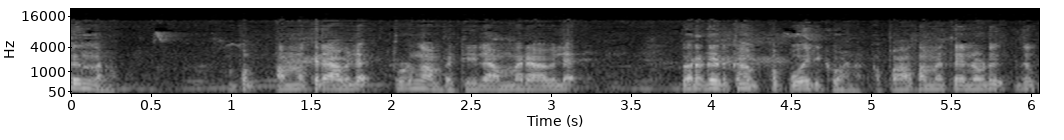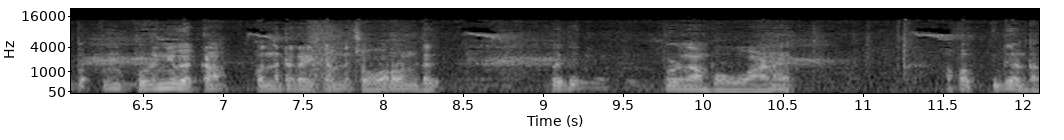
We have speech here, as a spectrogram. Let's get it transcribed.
തിന്നണം. അപ്പം അമ്മയ്ക്ക് രാവിലെ പുഴുങ്ങാൻ പറ്റിയില്ല. അമ്മ രാവിലെ വിറകെടുക്കാൻ ഇപ്പം പോയിരിക്കുവാണ്. അപ്പോൾ ആ സമയത്ത് എന്നോട് ഇത് പുഴുങ്ങി വെക്കണം. വന്നിട്ട് കഴിക്കാൻ ചോറുണ്ട്. ഇത് പുഴുങ്ങാൻ പോവുകയാണ് അപ്പം ഇത് കണ്ടോ?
